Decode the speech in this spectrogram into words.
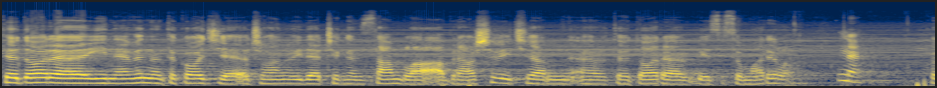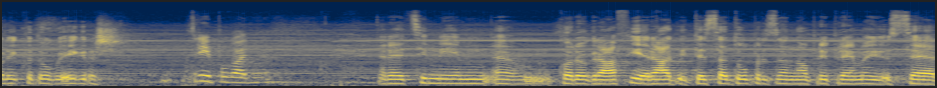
Teodora i Nevena takođe članovi dečeg ansambla Abraševića. E, Teodora, jesi se umorila? Ne, Koliko dugo igraš? tri i po godine. Reci mi, koreografije radite sad ubrzano, pripremaju se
